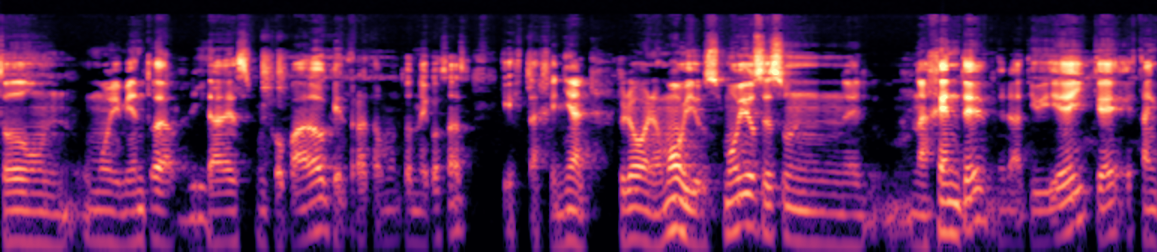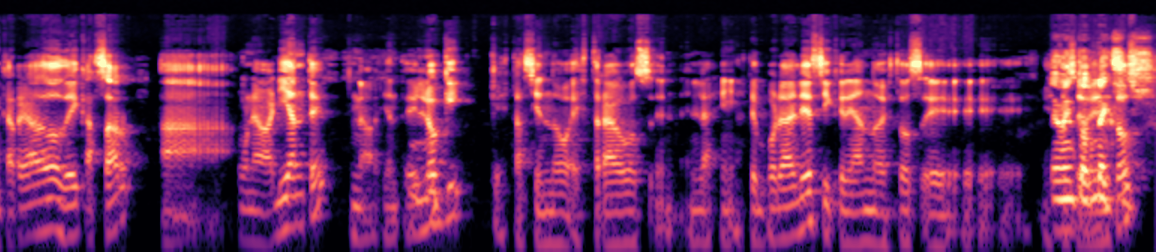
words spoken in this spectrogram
todo un, movimiento de realidades muy copado que trata un montón de cosas que está genial. Pero bueno, Mobius. Mobius es un, un agente de la TVA que está encargado de cazar a una variante, una variante de Loki, que está haciendo estragos en, las líneas temporales y creando estos, eh, eventos, Nexus.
